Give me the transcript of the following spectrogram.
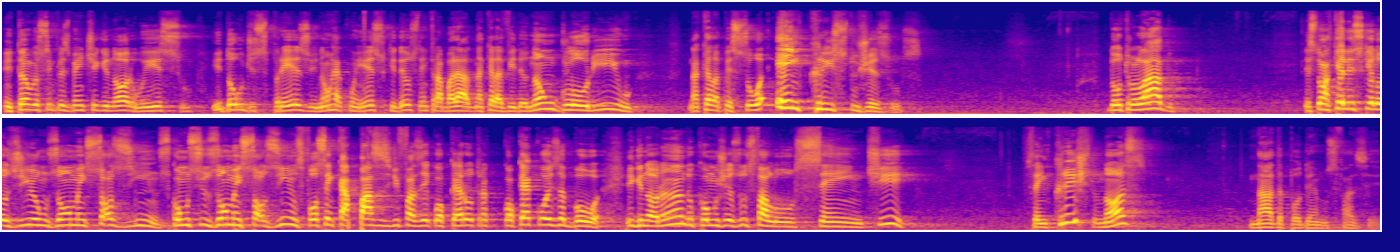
então eu simplesmente ignoro isso e dou o desprezo e não reconheço que Deus tem trabalhado naquela vida. Eu não glorio naquela pessoa em Cristo Jesus. Do outro lado, estão aqueles que elogiam os homens sozinhos, como se os homens sozinhos fossem capazes de fazer qualquer outra qualquer coisa boa, ignorando como Jesus falou, sem ti, sem Cristo, nós nada podemos fazer.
